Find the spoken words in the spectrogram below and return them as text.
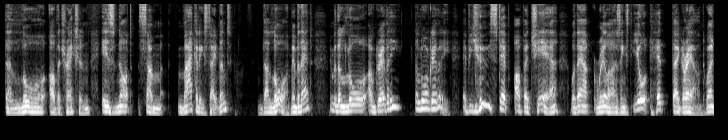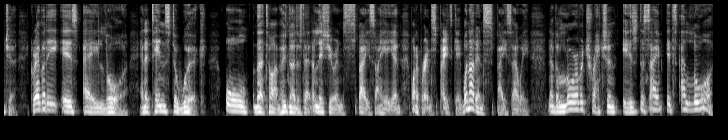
the law of attraction, is not some marketing statement. The law. Remember that? Remember the law of gravity? The law of gravity. If you step off a chair without realizing, you'll hit the ground, won't you? Gravity is a law and it tends to work all the time. Who's noticed that? Unless you're in space, I hear you. What if we're in space, Keith? We're not in space, are we? Now, the law of attraction is the same. It's a law.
